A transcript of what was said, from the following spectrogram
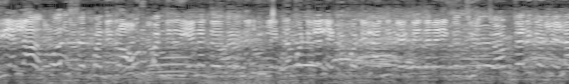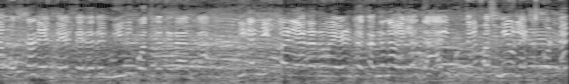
ಈ ಎಲ್ಲ ಪೊಲೀಸರು ಬಂದಿದ್ರು ಅವರು ಬಂದಿದ್ರು ಏನಂತ ಹೇಳಿದ್ರೆ ಲೆಟರ್ ಕೊಟ್ಟಿಲ್ಲ ಲೆಟರ್ ಕೊಟ್ಟಿಲ್ಲ ಅಂತ ಹೇಳ್ತಾ ಇದ್ದಾರೆ ಈಗ ಜಿ- ಜವಾಬ್ದಾರಿಗಳನ್ನೆಲ್ಲ ಒತ್ಕೊಳ್ಳಿ ಅಂತ ಹೇಳ್ತಾ ಇದ್ದಾರೆ ನೀವು ಒತ್ಕೊತೀರಾ ಅಂತ ಈಗ ನೀವುಗಳು ಯಾರು ಹೇಳ್ಬೇಕಂದ್ರೆ ನಾವೆಲ್ಲ ದಾರಿ ಬಿಡ್ತೀವಿ ಫಸ್ಟ್ ನೀವು ಲೆಟರ್ ಕೊಟ್ಟು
